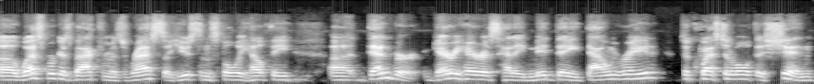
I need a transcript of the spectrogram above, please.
Uh, Westbrook is back from his rest, so Houston's fully healthy. Uh, Denver, Gary Harris had a midday downgrade to questionable with his shin.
